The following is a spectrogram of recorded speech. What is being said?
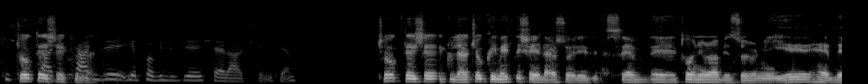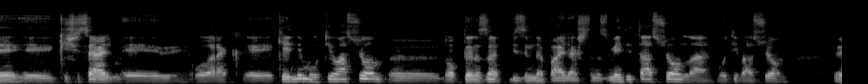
Kişinin Çok teşekkürler. kendi yapabileceği şeyler çünkü. Çok teşekkürler. Çok kıymetli şeyler söylediniz. Hem e, Tony Robbins örneği hem de e, kişisel e, olarak e, kendi motivasyon e, noktanıza bizimle paylaştınız. Meditasyonla motivasyon e,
